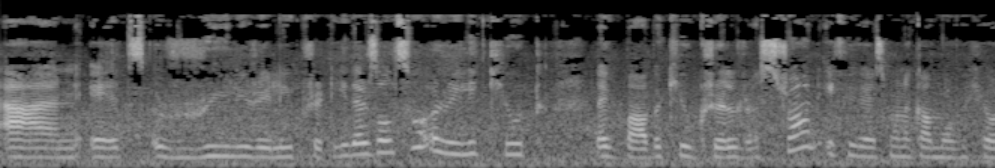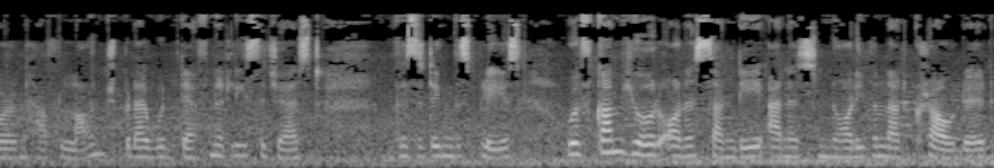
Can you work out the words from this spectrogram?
And it's really really pretty. There's also a really cute like barbecue grill restaurant if you guys want to come over here and have lunch. But I would definitely suggest visiting this place. We've come here on a Sunday and it's not even that crowded.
